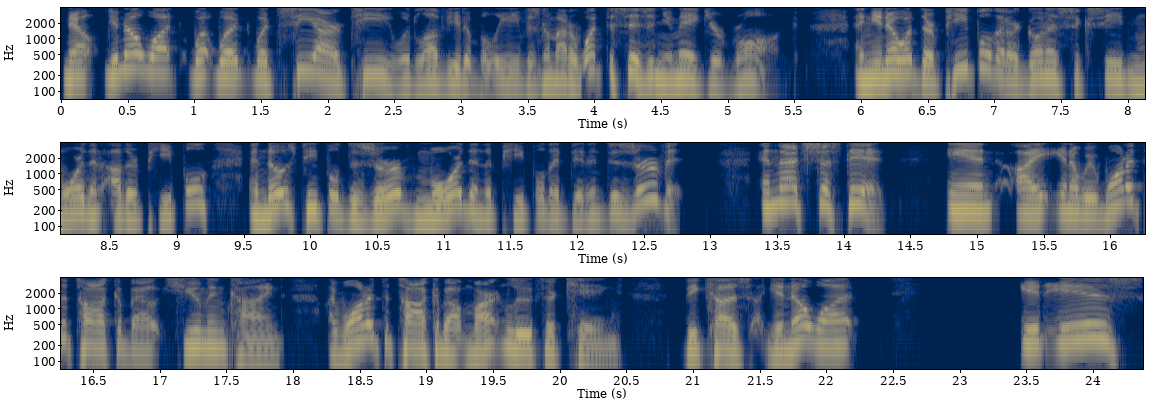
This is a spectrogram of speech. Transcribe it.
Now, you know what? What what what CRT would love you to believe is no matter what decision you make, you're wrong. And you know what? There are people that are going to succeed more than other people, and those people deserve more than the people that didn't deserve it. And that's just it. And I, you know, we wanted to talk about humankind. I wanted to talk about Martin Luther King because you know what? It is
